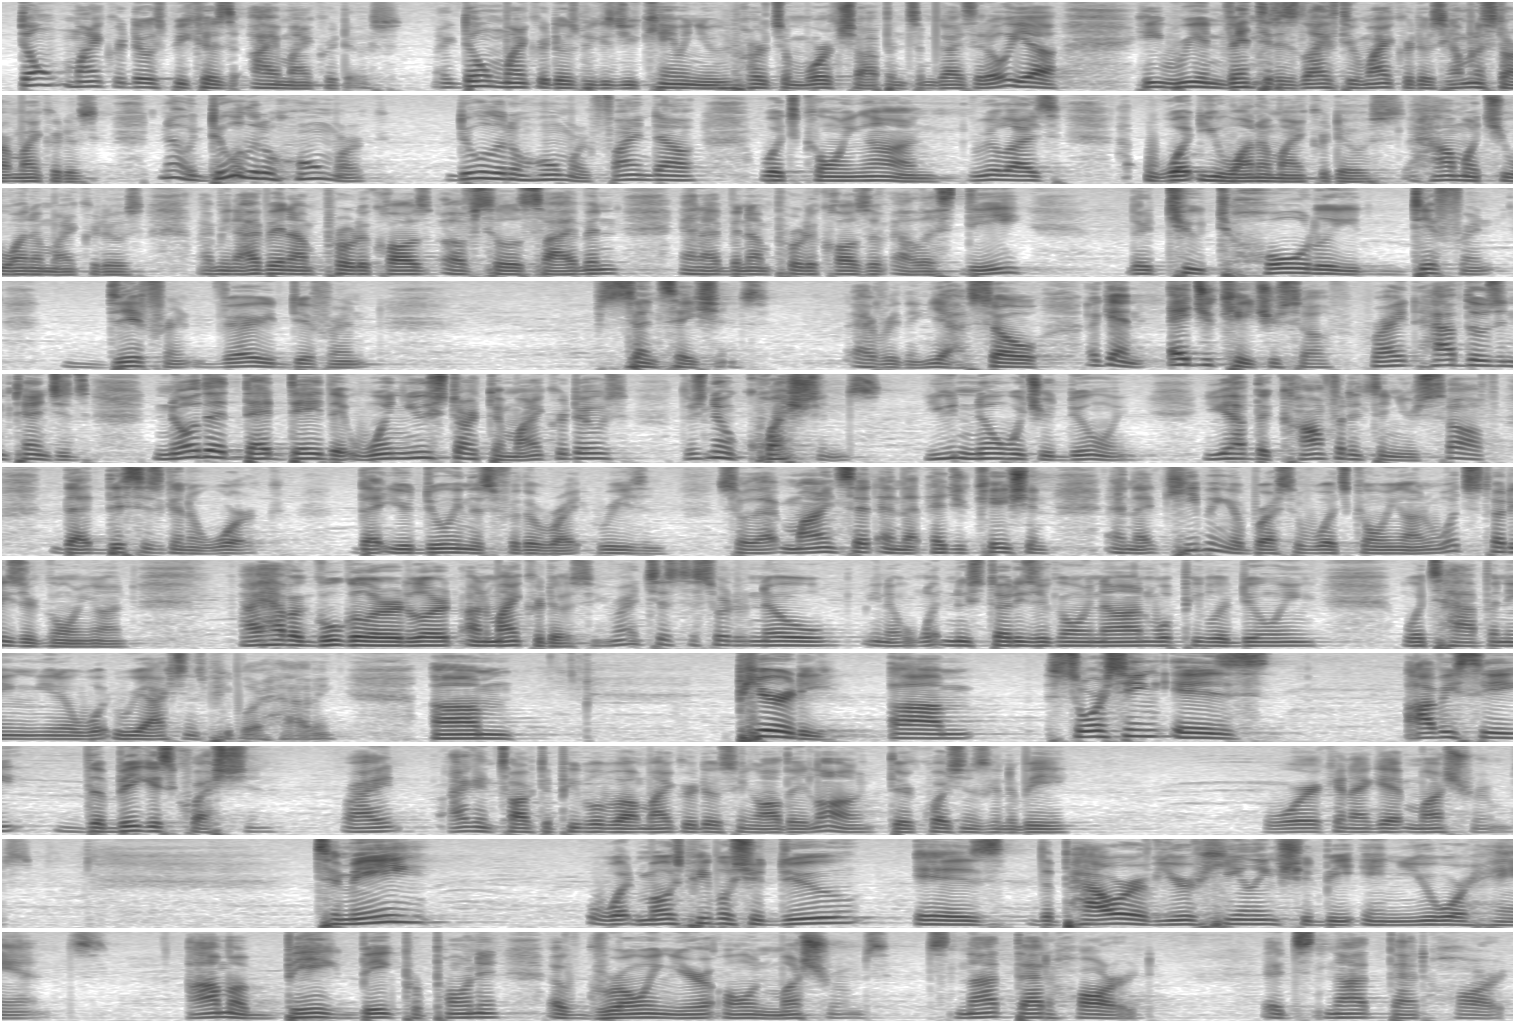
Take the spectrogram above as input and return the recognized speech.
don't microdose because I microdose. Like don't microdose because you came and you heard some workshop and some guy said, oh yeah, he reinvented his life through microdosing. I'm gonna start microdosing. No, do a little homework. Do a little homework. Find out what's going on. Realize what you want to microdose, how much you want to microdose. I mean, I've been on protocols of psilocybin and I've been on protocols of LSD. They're two totally different different, very different sensations. Everything, yeah. So again, educate yourself, right? Have those intentions. Know that that day that when you start to microdose, there's no questions. You know what you're doing. You have the confidence in yourself that this is going to work, that you're doing this for the right reason. So that mindset and that education and that keeping abreast of what's going on, what studies are going on. I have a Google alert on microdosing, right? Just to sort of know, you know, what new studies are going on, what people are doing, what's happening, you know, what reactions people are having. Um, purity. Um, sourcing is obviously the biggest question, right? I can talk to people about microdosing all day long. Their question is going to be, where can I get mushrooms? To me, what most people should do is the power of your healing should be in your hands. I'm a big, big proponent of growing your own mushrooms. It's not that hard. It's not that hard.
